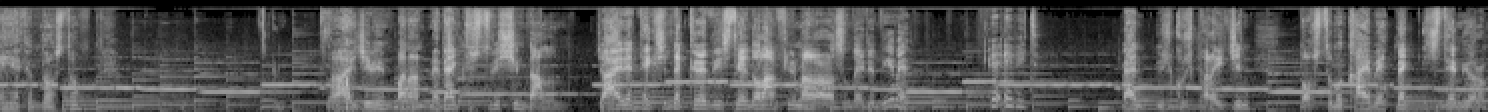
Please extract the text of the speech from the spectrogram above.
En yakın dostum... Fahice'nin bana neden küstüğünü şimdi anladım. Cahide tekstilde kredi isteğinde olan firmalar arasındaydı değil mi? E, evet. Ben üç kuruş para için dostumu kaybetmek istemiyorum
